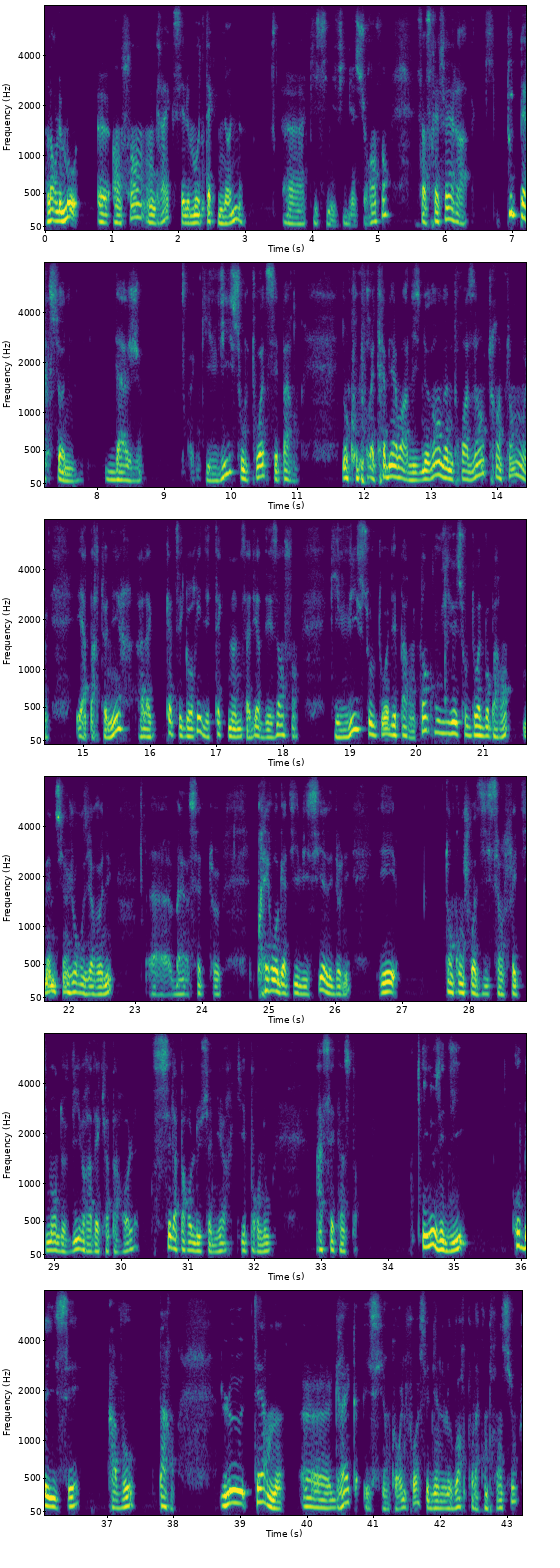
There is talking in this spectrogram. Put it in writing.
Alors, le mot euh, enfant en grec, c'est le mot technon, euh, qui signifie bien sûr enfant. Ça se réfère à toute personne d'âge qui vit sous le toit de ses parents. Donc, on pourrait très bien avoir 19 ans, 23 ans, 30 ans et appartenir à la catégorie des technon, c'est-à-dire des enfants qui vivent sous le toit des parents. Tant que vous vivez sous le toit de vos parents, même si un jour vous y revenez, euh, ben, cette prérogative ici, elle est donnée. Et tant qu'on choisit effectivement de vivre avec la parole, c'est la parole du Seigneur qui est pour nous à cet instant. Il nous est dit, obéissez à vos parents. Le terme euh, grec, ici encore une fois, c'est bien de le voir pour la compréhension,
